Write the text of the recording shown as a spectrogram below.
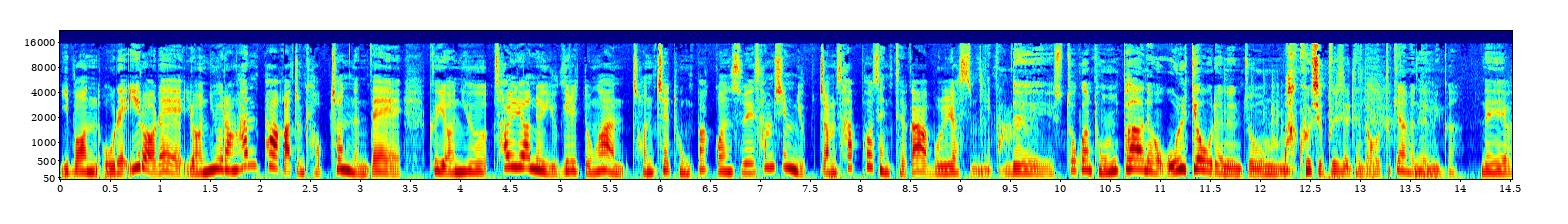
이번 올해 1월에 연휴랑 한파가 좀 겹쳤는데 그 연휴 설 연휴 6일 동안 전체 동파 건수의 36.4%가 몰렸습니다. 네, 수도관 동파는 올 겨울에는 좀 막고 싶으실 텐데 어떻게 하면 네. 됩니까? 네,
